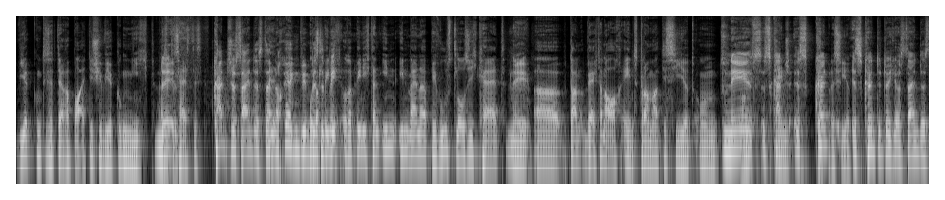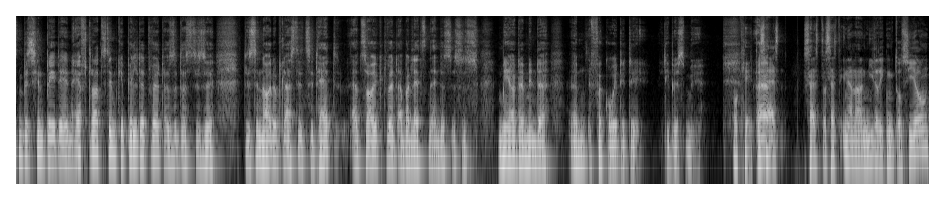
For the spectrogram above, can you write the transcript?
Wirkung, diese therapeutische Wirkung nicht. Also nee, das heißt, es kann schon sein, dass dann äh, noch irgendwie ein bisschen. Bin ich, oder bin ich dann in, in meiner Bewusstlosigkeit, nee. äh, dann wäre ich dann auch enttraumatisiert und. Nee, und es, es, kann, es, könnte, es könnte durchaus sein, dass ein bisschen BDNF trotzdem gebildet wird, also dass diese, diese Neuroplastizität erzeugt wird, aber letzten Endes ist es mehr oder minder ähm, vergeudete Liebesmühe. Okay, das äh, heißt, das heißt, das heißt in einer niedrigen Dosierung.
